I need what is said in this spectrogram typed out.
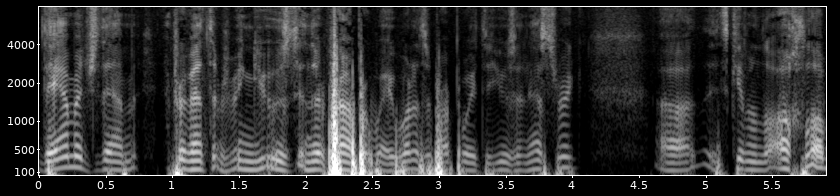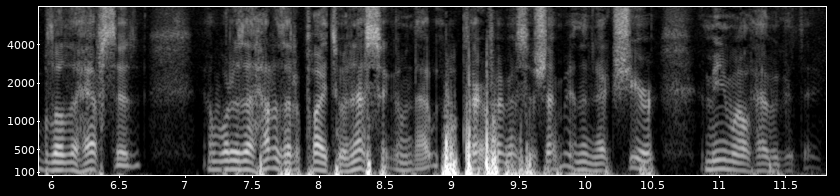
damage them and prevent them from being used in their proper way. What is the proper way to use an esrog? Uh, it's given the achla below the hefsid. And what is that? How does that apply to an esrog? And that we will clarify Hashem in the next year. Meanwhile, have a good day.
